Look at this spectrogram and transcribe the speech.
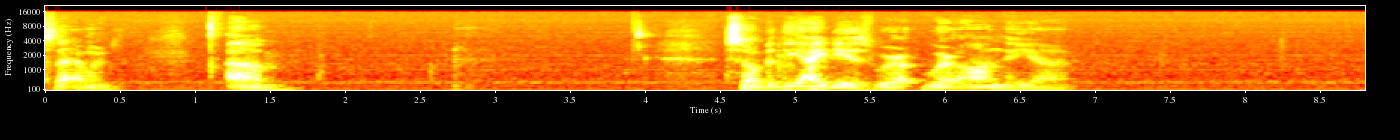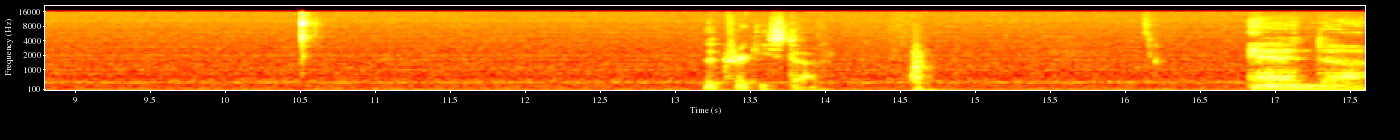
Lost that one. Um, so, but the idea is we're we're on the uh, the tricky stuff, and. Uh,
